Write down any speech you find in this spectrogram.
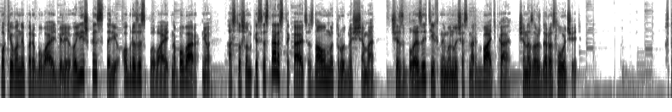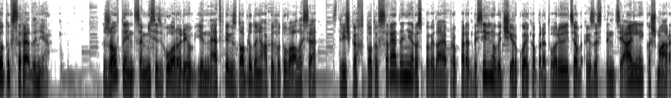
Поки вони перебувають біля його ліжка, старі образи спливають на поверхню, а стосунки сестер стикаються з новими труднощами, чи зблизить їх неминуча смерть батька, чи назавжди розлучить. Хто ти всередині? Жовтень це місяць горорів, і Netflix добре до нього підготувалася. Стрічка Хто ти всередині розповідає про передвесільну вечірку, яка перетворюється в екзистенціальний кошмар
